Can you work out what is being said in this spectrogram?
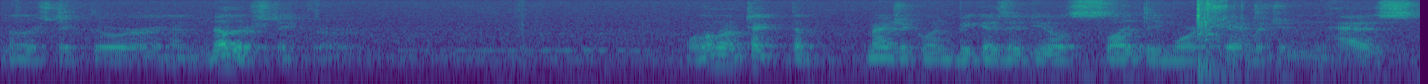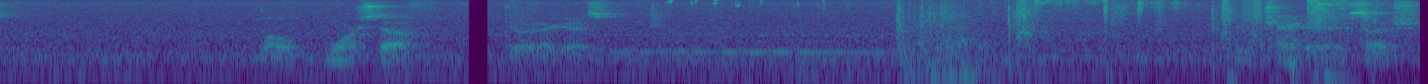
Another stick thrower, and another stick thrower. Well, I'm gonna take the magic one because it deals slightly more damage and has, well, more stuff to it, I guess. Enchanted and such.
